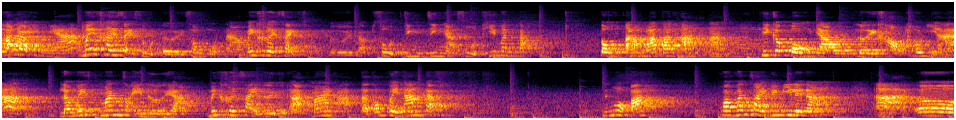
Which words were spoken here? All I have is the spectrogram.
ถ้าอะไรแบบอย่างเงี้ย ไม่เคยใส่สูตรเลยสมมตินะ ไม่เคยใส่สูตรเลยแบบสูตรจริง ๆอะสูตรที่มันแบบตรงตามมาตรฐานอะอืม ที่กระโปรงยาวเลยเข่าเท่านี้อะ แล้วไม่มั่นใจเลยอะไม่เคยใส่เลยอึดอัดมากอะแต่ต้องไปนั่งแบบนึกออกปะความมั่นใจไม่มีเลยนะอะเออ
